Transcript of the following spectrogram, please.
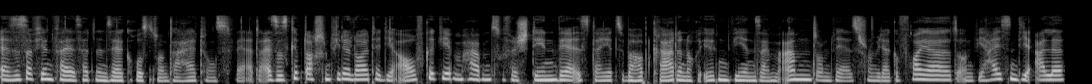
Es ist auf jeden Fall, es hat einen sehr großen Unterhaltungswert. Also es gibt auch schon viele Leute, die aufgegeben haben zu verstehen, wer ist da jetzt überhaupt gerade noch irgendwie in seinem Amt und wer ist schon wieder gefeuert und wie heißen die alle.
